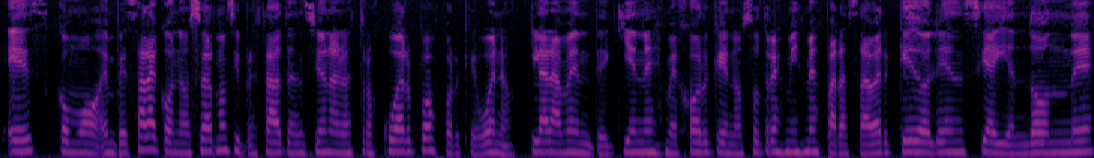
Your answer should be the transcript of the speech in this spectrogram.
es como empezar a conocernos y prestar atención a nuestros cuerpos, porque, bueno, claramente, ¿quién es mejor que nosotros mismos para saber qué dolencia y en dónde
